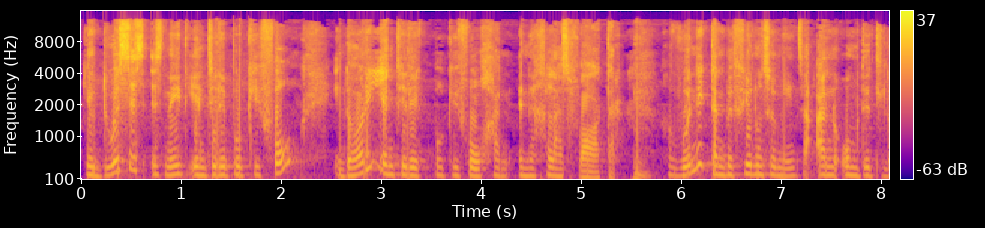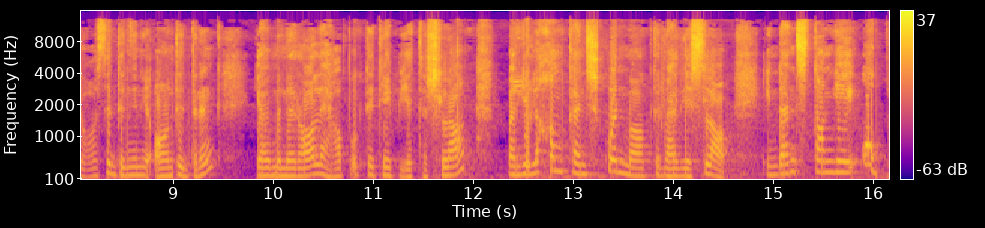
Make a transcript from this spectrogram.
Jou dosis is net 1 teelepeltjie vol en daardie 1 teelepeltjie vol gaan in 'n glas water. Hmm. Gewoonlik dan beveel ons ou mense aan om dit laaste ding in die aand te drink. Jou minerale help ook dat jy beter slaap, maar jou liggaam kan skoon maak terwyl jy slaap en dan staan jy op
